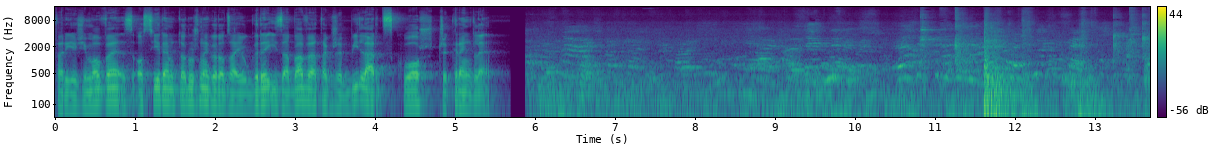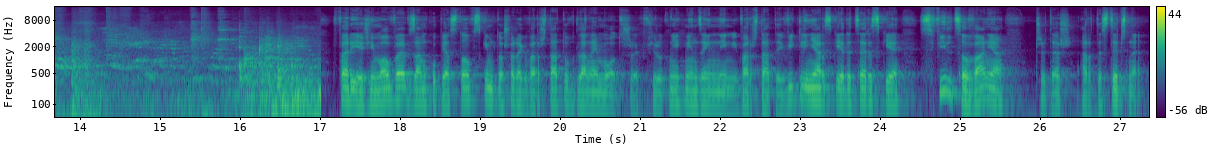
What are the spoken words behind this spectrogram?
Ferie zimowe z Osirem to różnego rodzaju gry i zabawy, a także bilard, squash czy kręgle. Ferie zimowe w Zamku Piastowskim to szereg warsztatów dla najmłodszych. Wśród nich m.in. warsztaty wikliniarskie, rycerskie, sfilcowania czy też artystyczne.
